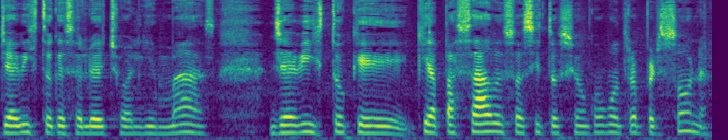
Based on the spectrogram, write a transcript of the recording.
Ya he visto que se lo he hecho a alguien más, ya he visto que, que ha pasado esa situación con otra persona.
